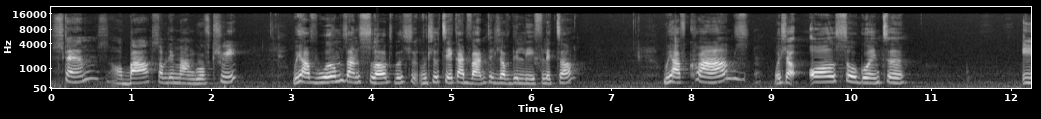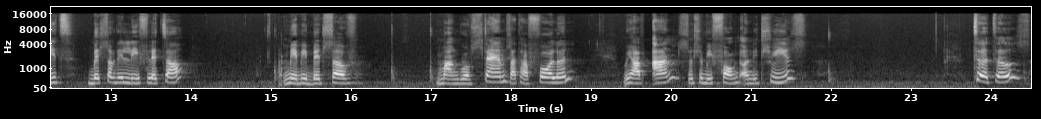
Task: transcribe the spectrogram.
stems or barks of the mangrove tree. We have worms and slugs which, which will take advantage of the leaf litter. We have crabs which are also going to eat bits of the leaf litter, maybe bits of mangrove stems that have fallen. We have ants which will be found on the trees. Turtles.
